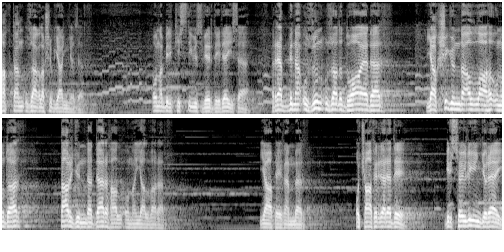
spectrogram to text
haqdan uzaqlaşıb yan gəzər. Ona bir pisli yüz verdikdə isə, Rəbbinə uzun uzadı dua edər, yaxşı gündə Allahı unudar, dar gündə dərhal ona yalvarar. Ya Peyğəmbər, o kafirlərə de, bir söyləyin görək,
